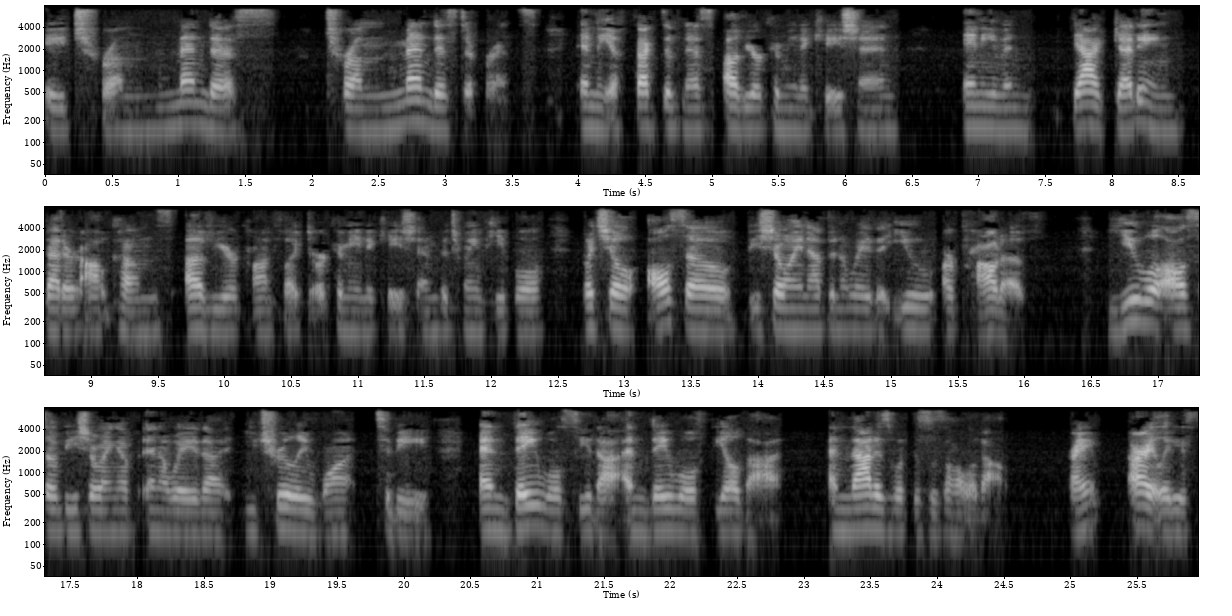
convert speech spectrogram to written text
a tremendous, tremendous difference in the effectiveness of your communication and even, yeah, getting better outcomes of your conflict or communication between people. But you'll also be showing up in a way that you are proud of. You will also be showing up in a way that you truly want to be and they will see that and they will feel that. And that is what this is all about, right? All right, ladies,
